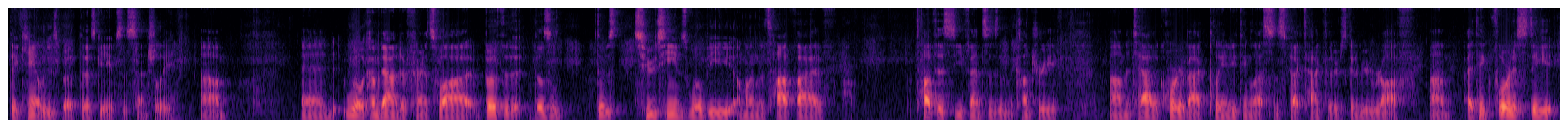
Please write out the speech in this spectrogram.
They can't lose both those games essentially, um, and will come down to Francois. Both of the, those will, those two teams will be among the top five toughest defenses in the country. Um, and to have a quarterback play anything less than spectacular is going to be rough. Um, I think Florida State,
